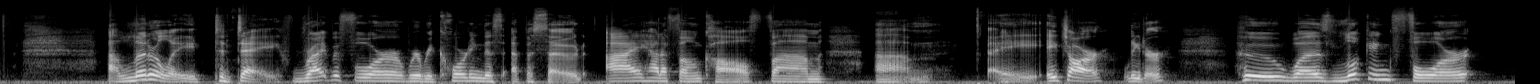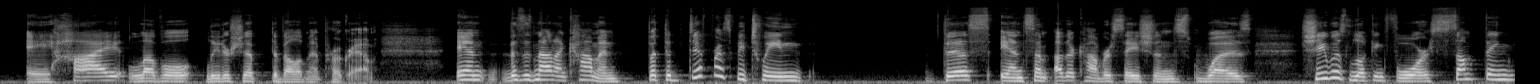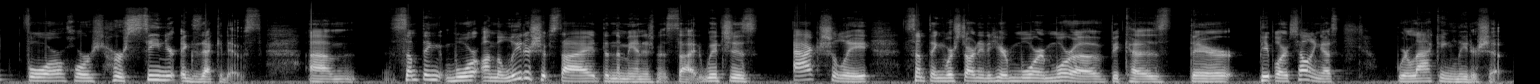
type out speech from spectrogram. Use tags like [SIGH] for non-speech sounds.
Uh, literally today, right before we're recording this episode, I had a phone call from um, a HR leader who was looking for a high level leadership development program. And this is not uncommon, but the difference between this and some other conversations was she was looking for something for her, her senior executives, um, something more on the leadership side than the management side, which is actually something we're starting to hear more and more of because there people are telling us we're lacking leadership.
